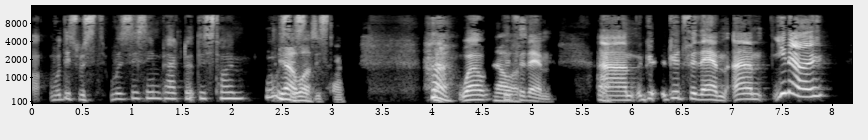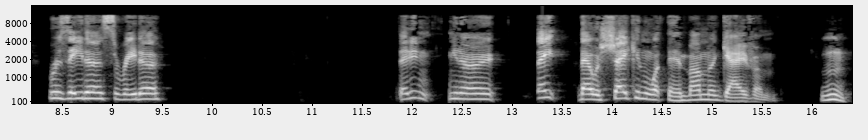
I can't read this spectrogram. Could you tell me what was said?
Uh, well, this was was this Impact at this time? Was Yeah, this at was. this time. Huh. Well, Yeah, it good was. for them. Yeah. Um, good, good for them. Um, you know, Rosita, Sarita, they didn't. You know, they they were shaking what their mama gave them. Mm,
